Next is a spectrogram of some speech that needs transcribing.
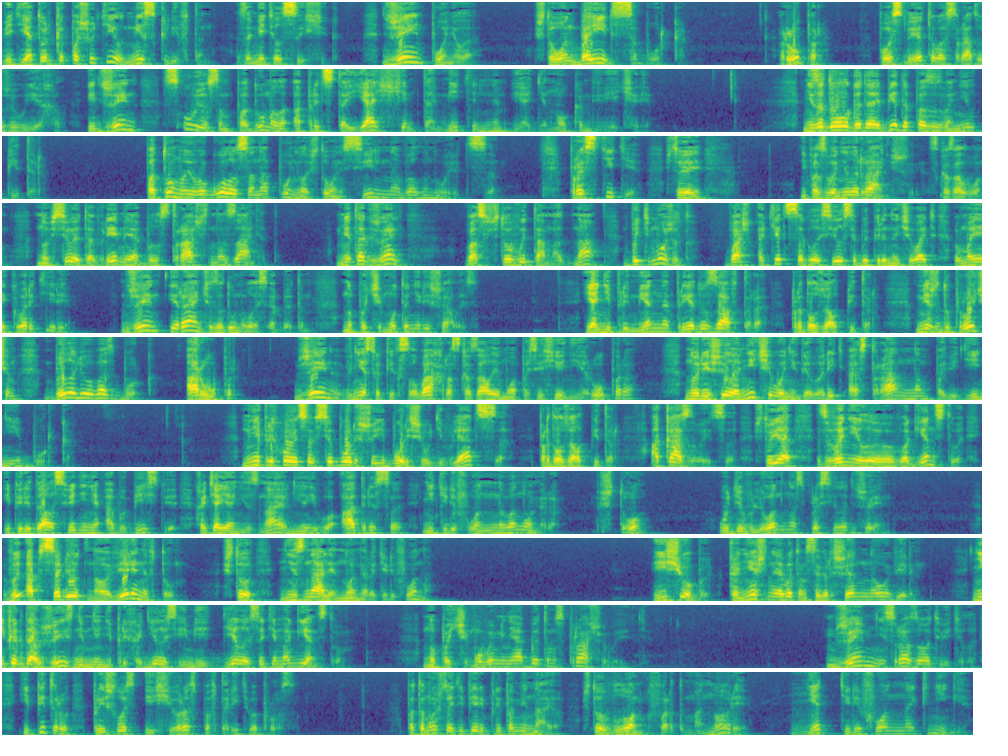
«Ведь я только пошутил, мисс Клифтон», – заметил сыщик. Джейн поняла, что он боится Бурка. Рупор после этого сразу же уехал, и Джейн с ужасом подумала о предстоящем томительном и одиноком вечере. Незадолго до обеда позвонил Питер. По тону его голоса она поняла, что он сильно волнуется. «Простите, что я не позвонил раньше», – сказал он, – «но все это время я был страшно занят. Мне так жаль вас, что вы там одна. Быть может, ваш отец согласился бы переночевать в моей квартире». Джейн и раньше задумывалась об этом, но почему-то не решалась. «Я непременно приеду завтра», – продолжал Питер. «Между прочим, было ли у вас бург? А рупор?» Джейн в нескольких словах рассказала ему о посещении рупора, но решила ничего не говорить о странном поведении Бурка. «Мне приходится все больше и больше удивляться», – продолжал Питер. «Оказывается, что я звонил в агентство и передал сведения об убийстве, хотя я не знаю ни его адреса, ни телефонного номера». «Что?» – удивленно спросила Джейн. «Вы абсолютно уверены в том, что не знали номера телефона? Еще бы, конечно, я в этом совершенно уверен. Никогда в жизни мне не приходилось иметь дело с этим агентством. Но почему вы меня об этом спрашиваете? Джейм не сразу ответила, и Питеру пришлось еще раз повторить вопрос. Потому что теперь припоминаю, что в Лонгфорд-Маноре нет телефонной книги.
